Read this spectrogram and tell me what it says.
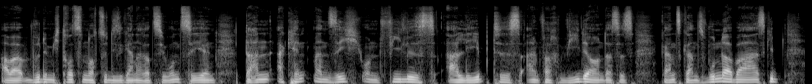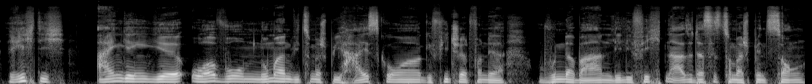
aber würde mich trotzdem noch zu dieser Generation zählen, dann erkennt man sich und vieles Erlebtes einfach wieder und das ist ganz, ganz wunderbar. Es gibt richtig eingängige Ohrwurm-Nummern, wie zum Beispiel Highscore, gefeatured von der wunderbaren Lilly Fichtner. Also das ist zum Beispiel ein Song,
